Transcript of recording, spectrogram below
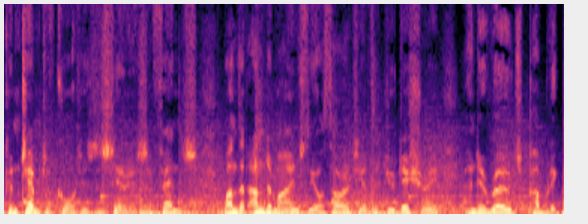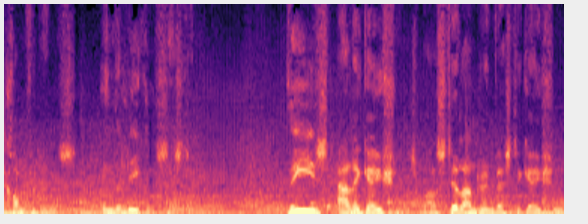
Contempt of court is a serious offence, one that undermines the authority of the judiciary and erodes public confidence in the legal system. These allegations, while still under investigation,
